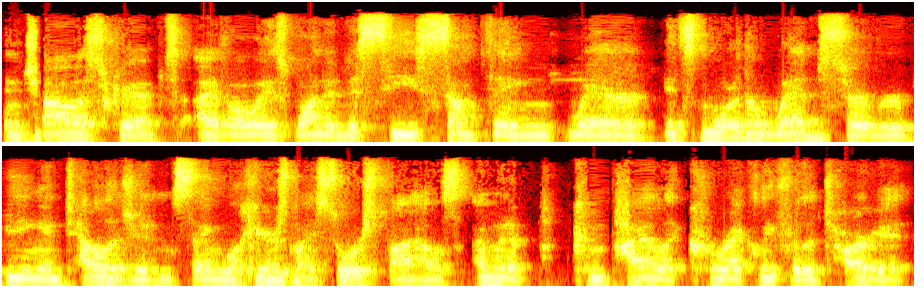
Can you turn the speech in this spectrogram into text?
in JavaScript, I've always wanted to see something where it's more the web server being intelligent and saying, well, here's my source files. I'm going to p- compile it correctly for the target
